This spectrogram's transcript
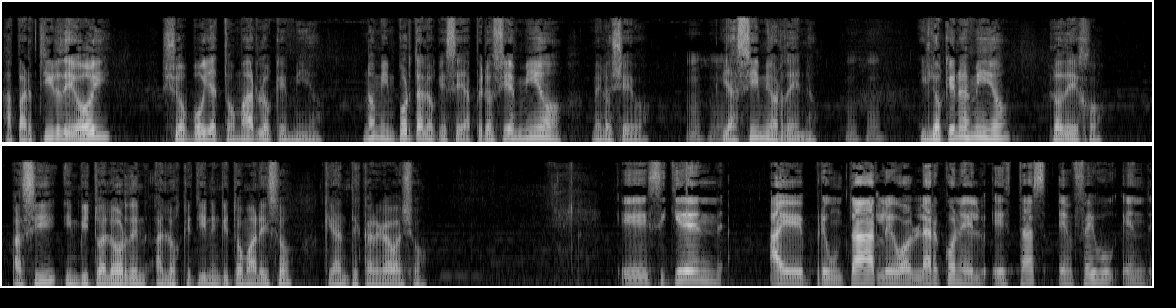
a partir de hoy yo voy a tomar lo que es mío. No me importa lo que sea, pero si es mío, me lo llevo. Y así me ordeno. Y lo que no es mío, lo dejo. Así invito al orden a los que tienen que tomar eso que antes cargaba yo. Eh, si quieren eh, preguntarle o hablar con él, estás en Facebook en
